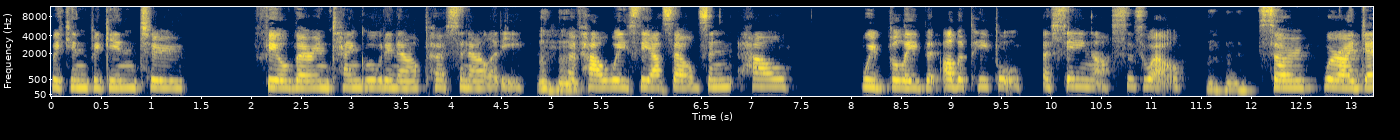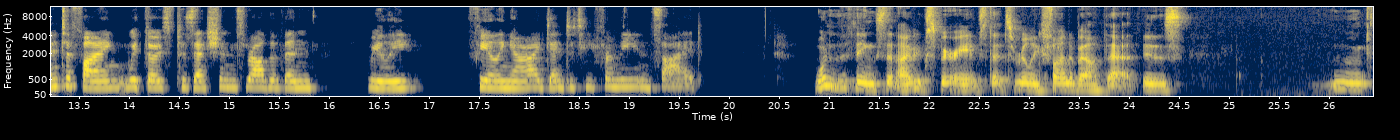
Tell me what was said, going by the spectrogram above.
we can begin to feel they're entangled in our personality mm-hmm. of how we see ourselves and how we believe that other people are seeing us as well. Mm-hmm. So we're identifying with those possessions rather than really feeling our identity from the inside. One of the things that I've experienced that's really fun about that is mm,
